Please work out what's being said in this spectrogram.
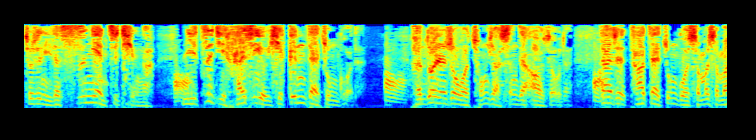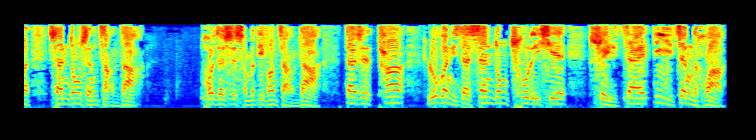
就是你的思念之情啊。哦你自己还是有一些根在中国的。哦很多人说我从小生在澳洲的，哦但是他在中国什么什么山东省长大，或者是什么地方长大，但是他如果你在山东出了一些水灾、地震的话，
